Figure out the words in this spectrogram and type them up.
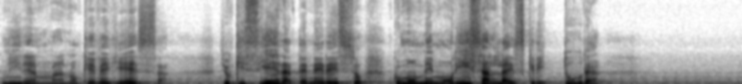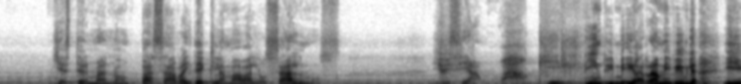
Mire hermano, qué belleza. Yo quisiera tener eso, cómo memorizan la escritura. Y este hermano pasaba y declamaba los salmos. Y yo decía, wow, qué lindo. Y agarraba mi Biblia y,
